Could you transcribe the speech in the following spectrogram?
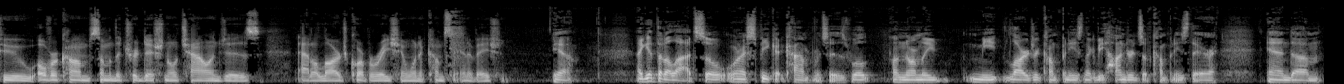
to overcome some of the traditional challenges at a large corporation when it comes to innovation? Yeah. I get that a lot. So when I speak at conferences, well, I'll normally meet larger companies, and there could be hundreds of companies there, and um,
